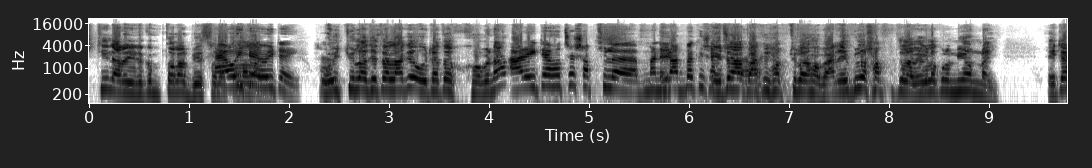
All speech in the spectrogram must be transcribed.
স্টিল আর এরকম তলার বেস হ্যাঁ, ওইটাই, ওইটাই। ওই চুলা যেটা লাগে ওইটা তো হবে না। আর এইটা হচ্ছে সব চুলা মানে বাদ বাকি সব এটা বাকি সব চুলায় হবে আর এগুলো সব চুলা হবে এগুলো কোনো নিয়ম নাই। এটা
